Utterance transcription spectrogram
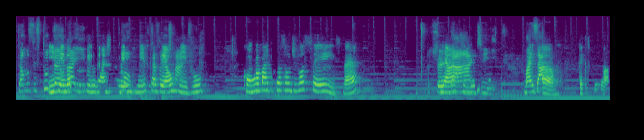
Estamos estudando e vendo a aí. possibilidade também Bom, de fazer ao mais. vivo com a participação de vocês, né? Verdade. Mas a... Ah, o que, é que tu quer falar?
